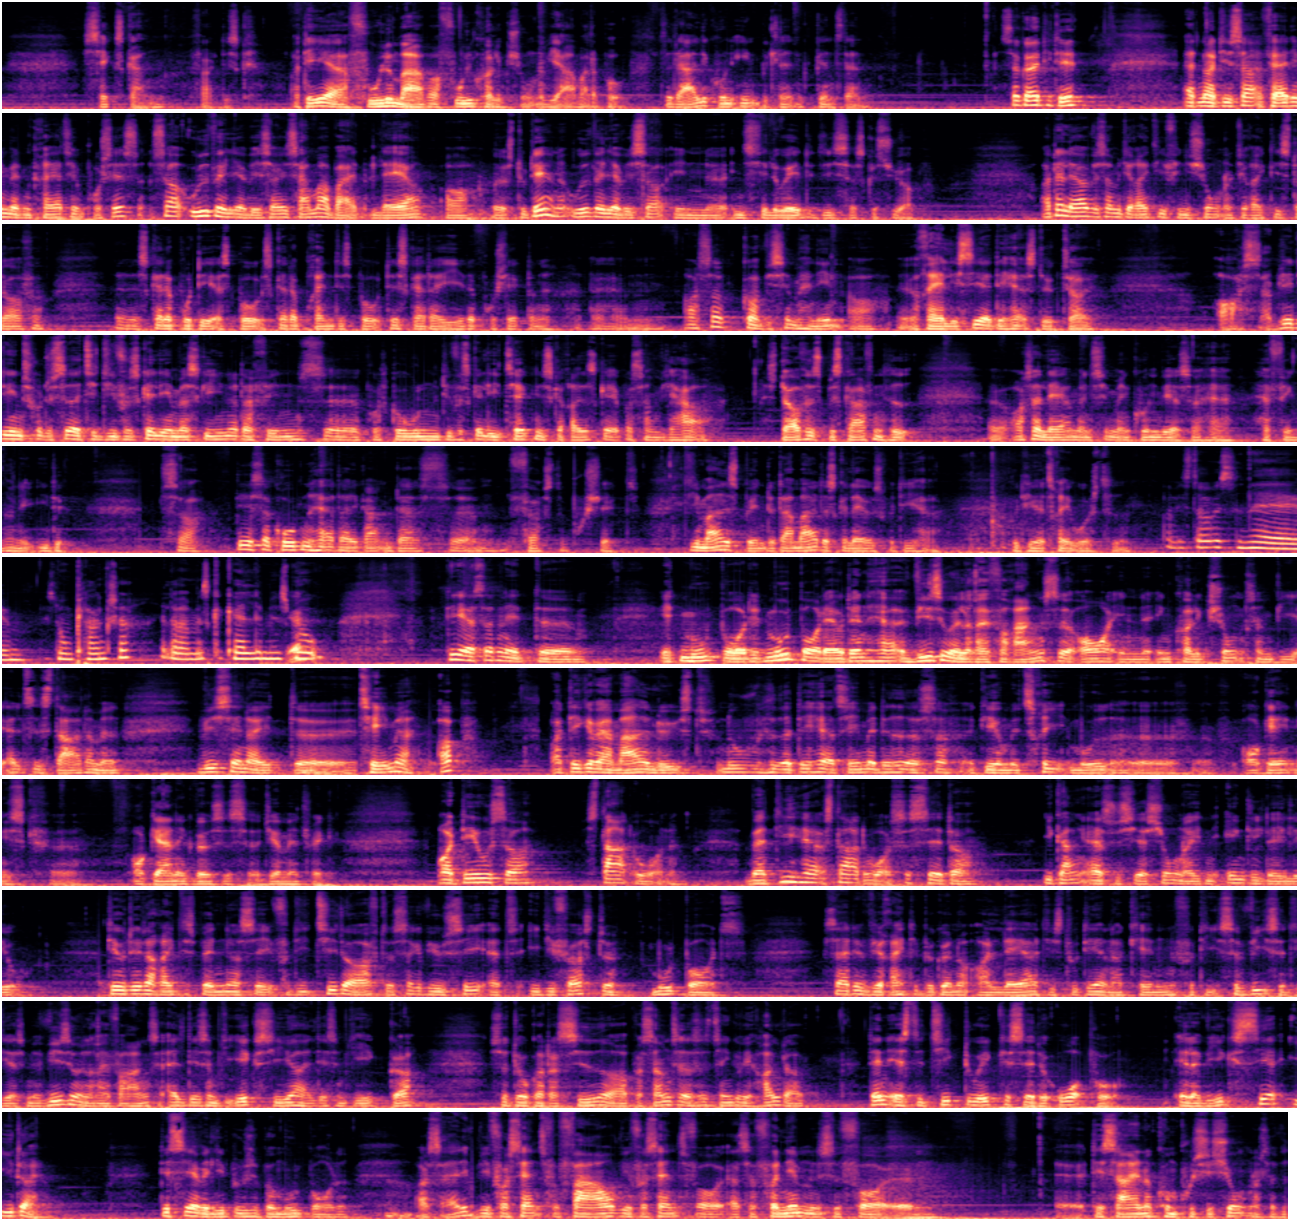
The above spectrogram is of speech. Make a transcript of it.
seks gange faktisk. Og det er fulde mapper, fulde kollektioner, vi arbejder på. Så det er aldrig kun én beklædningsgenstand. Så gør de det, at når de så er færdige med den kreative proces, så udvælger vi så i samarbejde lærer og øh, studerende, udvælger vi så en, øh, en silhuette, de så skal sy op. Og der laver vi så med de rigtige definitioner, de rigtige stoffer. Øh, skal der broderes på? Skal der printes på? Det skal der i et af projekterne. Øh, og så går vi simpelthen ind og øh, realiserer det her stykke tøj. Og så bliver de introduceret til de forskellige maskiner, der findes øh, på skolen, de forskellige tekniske redskaber, som vi har, stoffets beskaffenhed, Øh, og så lærer man simpelthen kun ved at så have, have fingrene i det. Så det er så gruppen her, der er i gang med deres øh, første projekt. De er meget spændte. Der er meget, der skal laves på de her, på de her tre ugers tid. Og vi står ved siden af sådan nogle plancher, eller hvad man skal kalde det med små. Ja. Det er sådan et, øh, et moodboard. Et moodboard er jo den her visuelle reference over en, en kollektion, som vi altid starter med. Vi sender et øh, tema op, og det kan være meget løst. Nu hedder det her tema, det hedder så geometri mod øh, organisk, øh, organic versus øh, geometric. Og det er jo så startordene. Hvad de her startord så sætter i gang af associationer i den enkelte elev, det er jo det, der er rigtig spændende at se, fordi tit og ofte, så kan vi jo se, at i de første moodboards, så er det, at vi rigtig begynder at lære de studerende at kende, fordi så viser de os med visuelle referencer alt det, som de ikke siger, alt det, som de ikke gør. Så dukker der sider op, og samtidig så tænker vi, hold op, den æstetik, du ikke kan sætte ord på, eller vi ikke ser i dig, det ser vi lige pludselig på moodboardet. Og så er det, vi får sans for farve, vi får sans for altså fornemmelse for øh Øh, design og komposition osv.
